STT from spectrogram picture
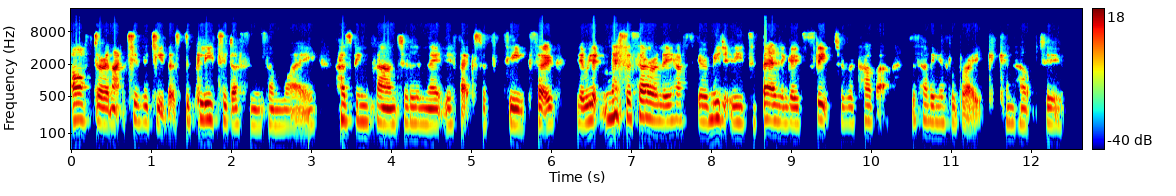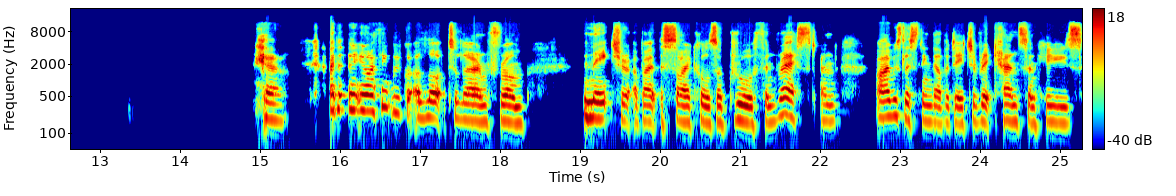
after an activity that's depleted us in some way has been found to eliminate the effects of fatigue. So you know, we don't necessarily have to go immediately to bed and go to sleep to recover. Just having a little break can help too. Yeah. And, you know, I think we've got a lot to learn from nature about the cycles of growth and rest. And I was listening the other day to Rick Hanson, who's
